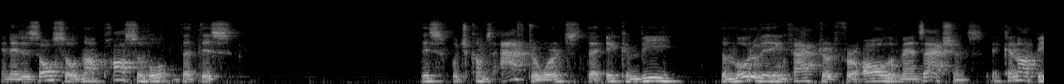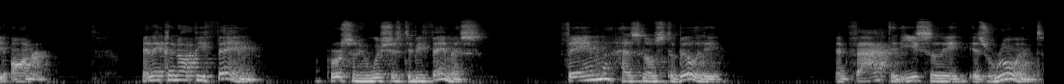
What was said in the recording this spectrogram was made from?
And it is also not possible that this this which comes afterwards that it can be the motivating factor for all of man's actions. It cannot be honor. And it cannot be fame. A person who wishes to be famous. Fame has no stability. In fact it easily is ruined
